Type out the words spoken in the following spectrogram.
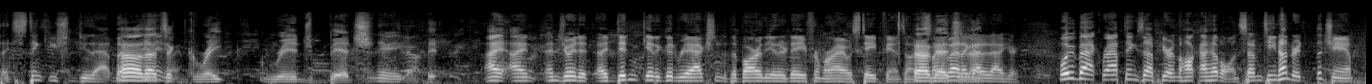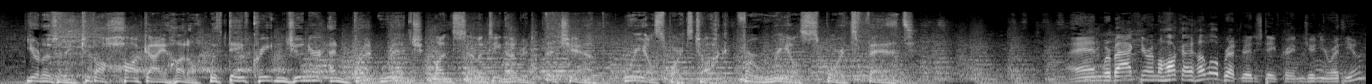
I just think you should do that. But oh, that's anyway. a great ridge bitch. There you go. I, I enjoyed it. I didn't get a good reaction at the bar the other day from our Iowa State fans on it. So I'm glad I got that. it out here. We'll be back. Wrap things up here in the Hawkeye Huddle on 1700, the champ. You're listening to the Hawkeye Huddle with Dave Creighton Jr. and Brett Ridge on 1700 The Champ. Real sports talk for real sports fans. And we're back here in the Hawkeye Huddle. Brett Ridge, Dave Creighton Jr. with you.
